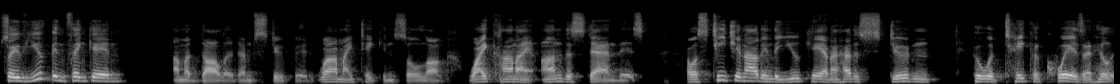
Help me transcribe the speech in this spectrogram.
So if you've been thinking, I'm a dullard, I'm stupid, why am I taking so long? Why can't I understand this? I was teaching out in the UK and I had a student who would take a quiz and he'll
